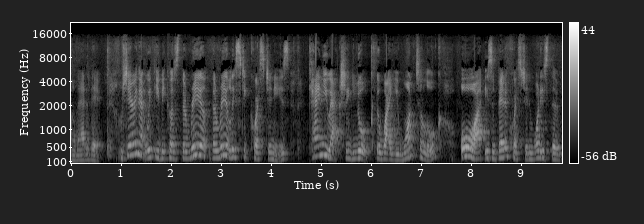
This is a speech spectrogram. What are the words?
i'm out of there. I'm sharing that with you because the real the realistic question is can you actually look the way you want to look? Or is a better question what is the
